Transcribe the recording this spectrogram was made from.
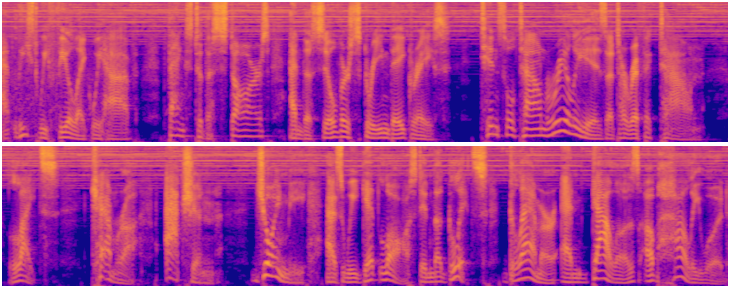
At least we feel like we have, thanks to the stars and the silver screen they grace. Tinseltown really is a terrific town. Lights, camera, action. Join me as we get lost in the glitz, glamour, and galas of Hollywood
